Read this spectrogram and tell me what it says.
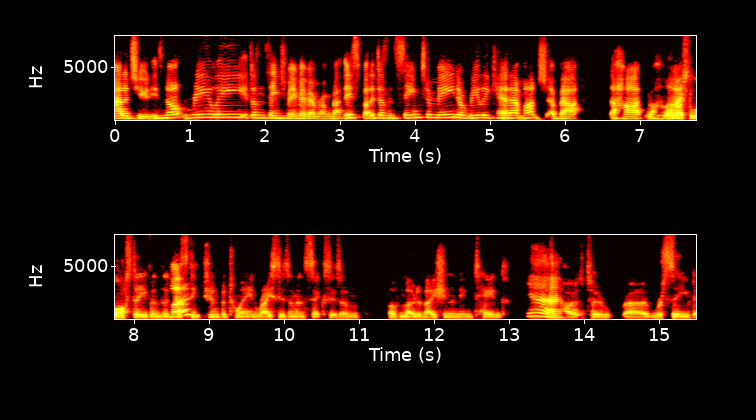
attitude is not really, it doesn't seem to me, maybe I'm wrong about this, but it doesn't seem to me to really care that much about the heart We've behind almost lost even the distinction between racism and sexism of motivation and intent yeah as opposed to uh, received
